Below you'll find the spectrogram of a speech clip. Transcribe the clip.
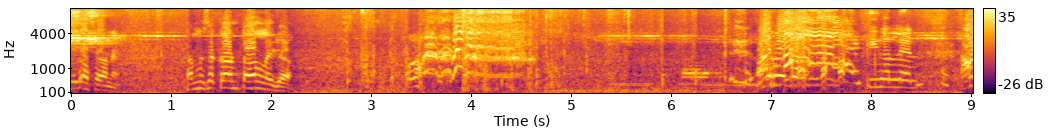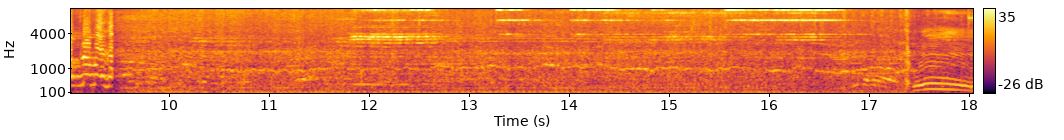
ঠিক আছে অনেক। সে কারণ টান লাগা কি করলেন? আপনি হুম।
